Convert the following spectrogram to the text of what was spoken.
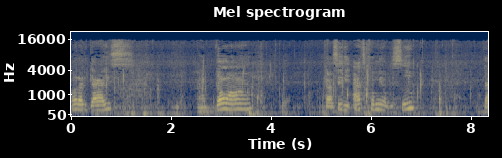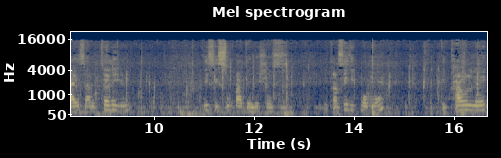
alright guys. I'm done. You can see the art coming of the soup. Guys i'm telling you this is super delicious. You can see the pomo the cow leg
